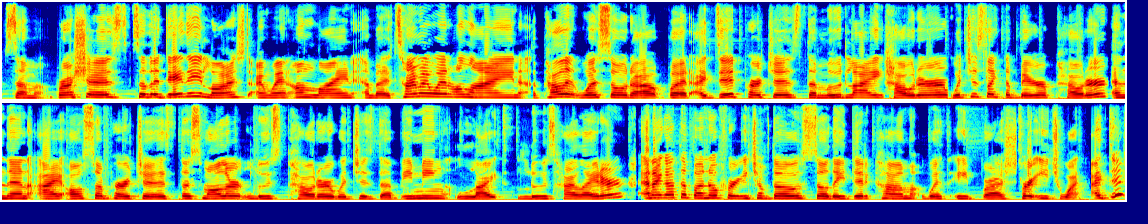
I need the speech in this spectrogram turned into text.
some brushes. So the day they launched, I went online and by the time I went online, the palette was sold out, but I did purchase the Mood Light powder, which is like the bigger powder. And then I also purchased the smaller loose powder, which is the Beaming Light Loose Highlighter. And I got the bundle for each of those, so they did come with a brush for each one. I did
